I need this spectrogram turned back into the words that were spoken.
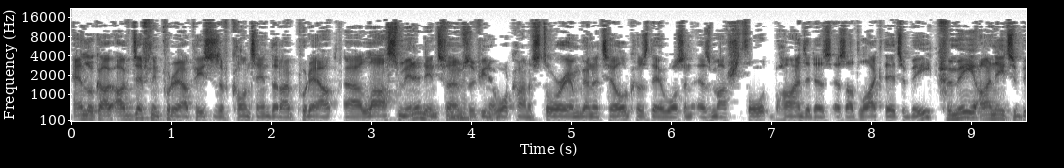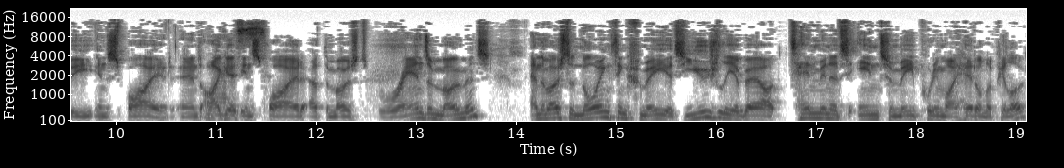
And look, I, have definitely put out pieces of content that I put out uh, last minute in terms mm-hmm. of, you know, what kind of story I'm going to tell because there wasn't as much thought behind it as, as I'd like there to be. For me, I need to be inspired and yes. I get inspired at the most random moments. And the most annoying thing for me, it's usually about 10 minutes into me putting my head on the pillow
